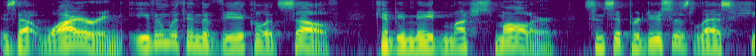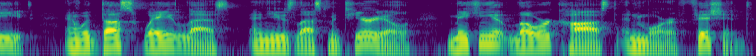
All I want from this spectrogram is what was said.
is that wiring, even within the vehicle itself, can be made much smaller since it produces less heat and would thus weigh less and use less material, making it lower cost and more efficient.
